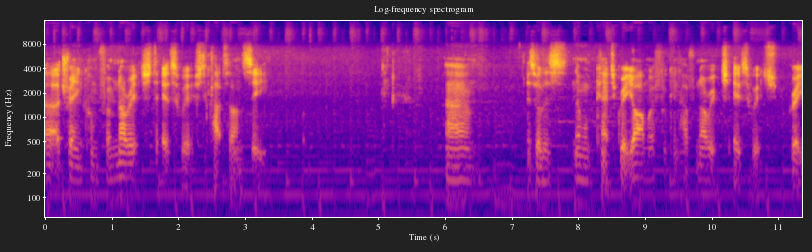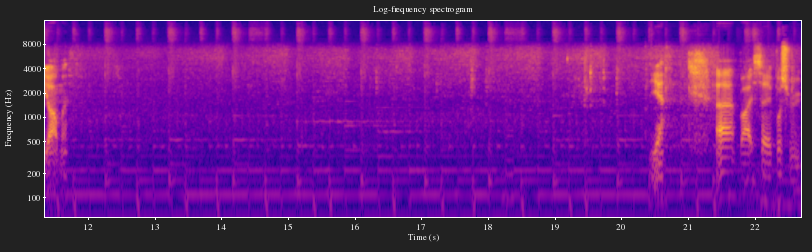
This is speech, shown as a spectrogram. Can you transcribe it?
uh, a train come from Norwich to Ipswich to Clacton-on-Sea. Um, as well as then we'll connect to Great Yarmouth, we can have Norwich, Ipswich, Great Yarmouth. Yeah. Uh, right, so bus route.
